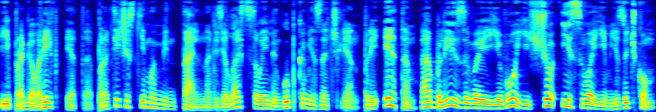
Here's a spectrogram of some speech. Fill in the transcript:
И, проговорив это, практически моментально взялась своими губками за член, при этом облизывая его еще и своим язычком.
